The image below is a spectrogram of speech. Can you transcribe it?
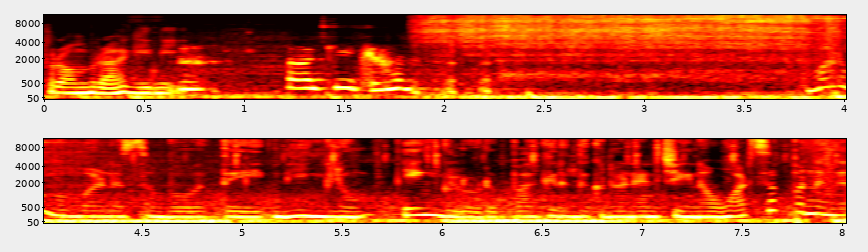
ஃப்ரம் ராகினி மர்மமான சம்பவத்தை நீங்களும் எங்களோடு பகிர்ந்துக்கணும்னு நினைச்சீங்கன்னா வாட்ஸ்அப் பண்ணுங்க.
